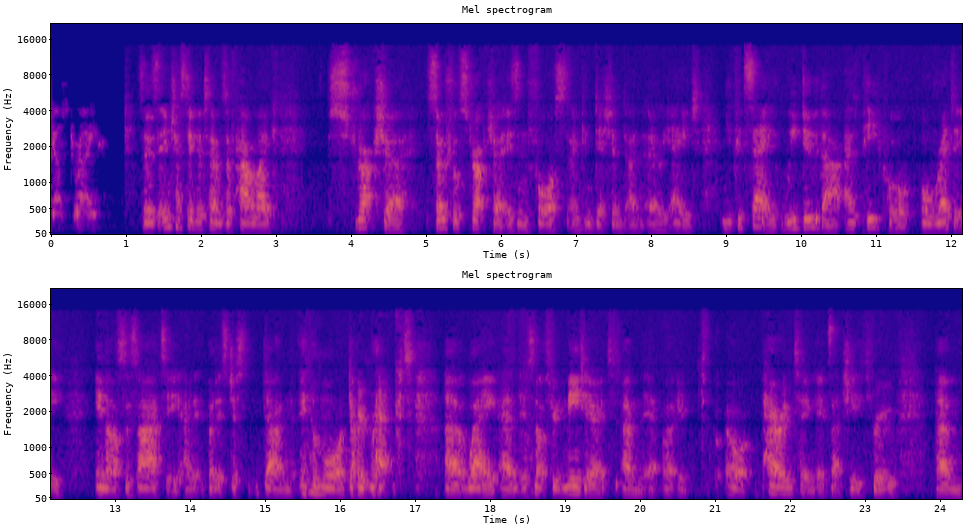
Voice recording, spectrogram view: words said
just right. So it's interesting in terms of how, like, structure social structure is enforced and conditioned at an early age. You could say we do that as people already in our society, and it, but it's just done in a more direct uh, way, and it's not through media. It's um, it, or, parenting. It's actually through um,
